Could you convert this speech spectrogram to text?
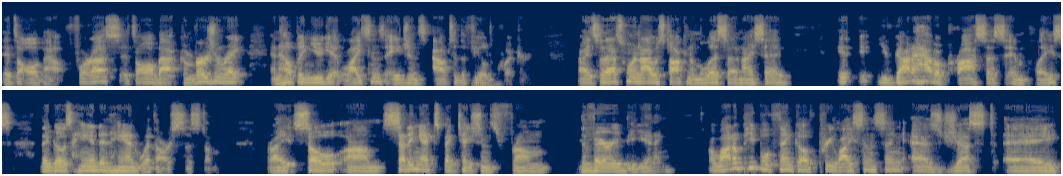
it's all about. For us, it's all about conversion rate and helping you get licensed agents out to the field quicker. Right. So that's when I was talking to Melissa and I said, it, it, you've got to have a process in place that goes hand in hand with our system. Right. So um, setting expectations from the very beginning. A lot of people think of pre licensing as just a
